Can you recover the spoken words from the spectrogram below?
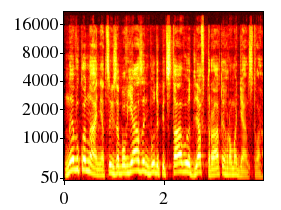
Невиконання цих зобов'язань буде підставою для втрати громадянства.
